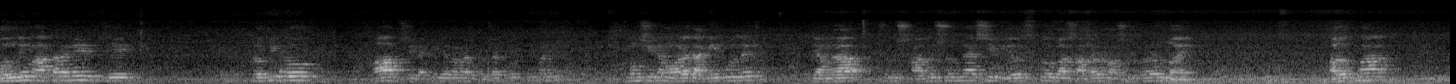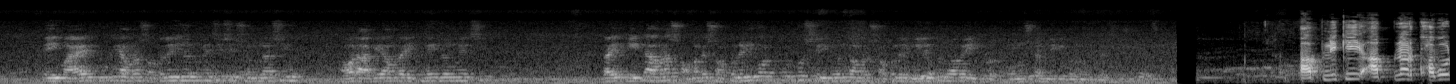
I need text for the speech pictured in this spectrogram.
বন্দে মাতারামের যে প্রকৃত ভাব, সেটাকে যেন আমরা প্রচার করতে পারি এবং সেটা মহারাজ আগেই বললেন যে আমরা শুধু সাধু সন্ন্যাসী, গৃহস্থ বা সাধারণ অসাধারণ নয়। ভারত মা, এই মায়ের বুকে আমরা সকলেই জন্মেছি, সেই সন্ন্যাসী হওয়ার আগে আমরা এখানেই জন্মেছি। তাই এটা আমরা আমাদের সকলেরই কর্তব্য, সেই জন্য আমরা সকলে মিলিতভাবে এই গ্রহণ করেছি আপনি কি আপনার খবর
